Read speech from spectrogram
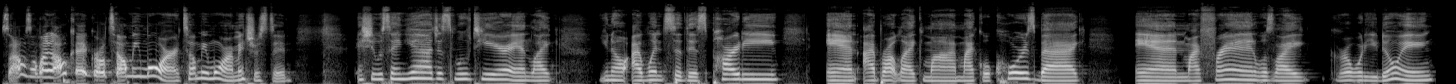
So I was like, okay, girl, tell me more. Tell me more. I'm interested. And she was saying, yeah, I just moved here and like, you know, I went to this party and I brought like my Michael Kors bag, and my friend was like, "Girl, what are you doing?"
